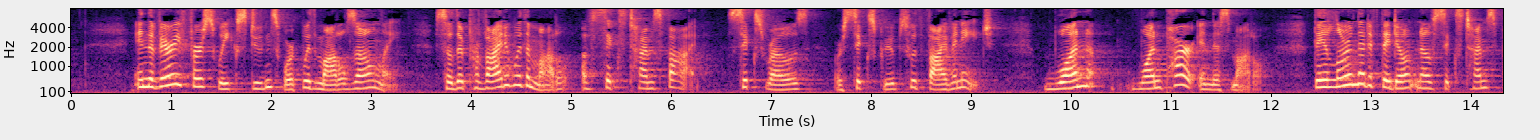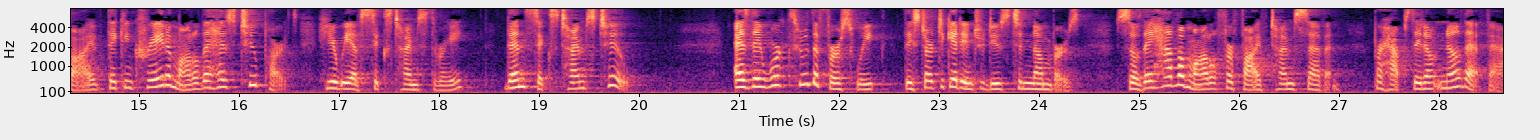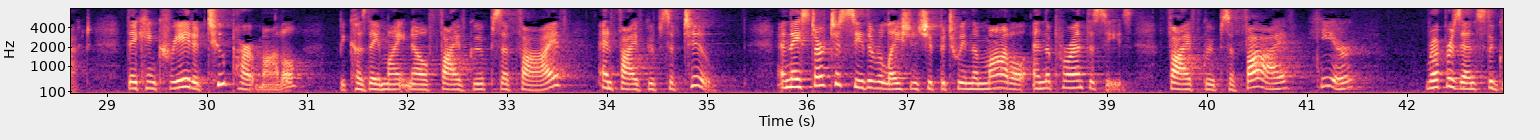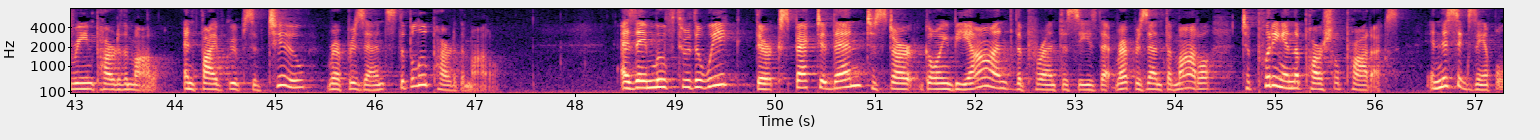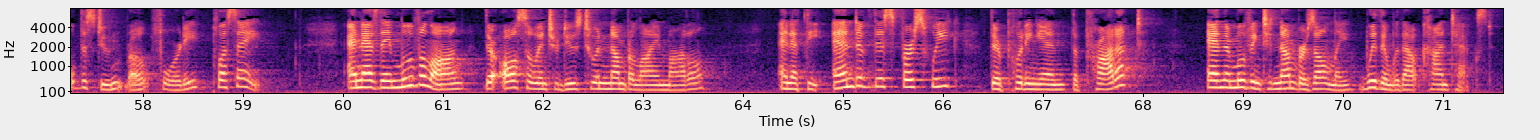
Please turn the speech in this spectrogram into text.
In the very first week, students work with models only. So they're provided with a model of 6 times 5, six rows or six groups with five in each. One, one part in this model. They learn that if they don't know 6 times 5, they can create a model that has two parts. Here we have 6 times 3, then 6 times 2. As they work through the first week, they start to get introduced to numbers. So they have a model for 5 times 7. Perhaps they don't know that fact. They can create a two part model because they might know five groups of five and five groups of two. And they start to see the relationship between the model and the parentheses. Five groups of five here represents the green part of the model, and five groups of two represents the blue part of the model. As they move through the week, they're expected then to start going beyond the parentheses that represent the model to putting in the partial products. In this example, the student wrote 40 plus 8. And as they move along, they're also introduced to a number line model. And at the end of this first week, they're putting in the product and they're moving to numbers only with and without context.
